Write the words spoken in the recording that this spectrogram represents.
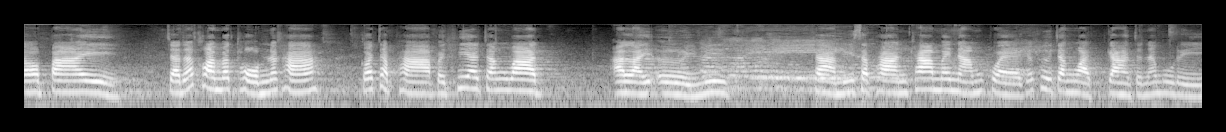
ต่อไปจากนครปฐมนะคะ ก็จะพาไปเที่ยวจังหวัดอะไรเอ่ยมีค่ะมีสะพานข้ามแม่น้ำแควก็คือจังหวัดกาญจนบุรี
